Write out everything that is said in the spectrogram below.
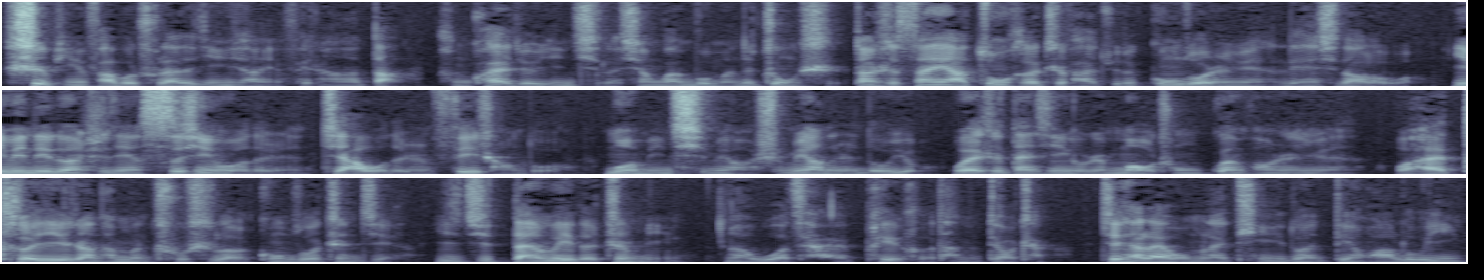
视频发布出来的影响也非常的大，很快就引起了相关部门的重视。当时三亚综合执法局的工作人员联系到了我，因为那段时间私信我的人、加我的人非常多，莫名其妙，什么样的人都有。我也是担心有人冒充官方人员，我还特意让他们出示了工作证件以及单位的证明，那我才配合他们调查。接下来我们来听一段电话录音。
